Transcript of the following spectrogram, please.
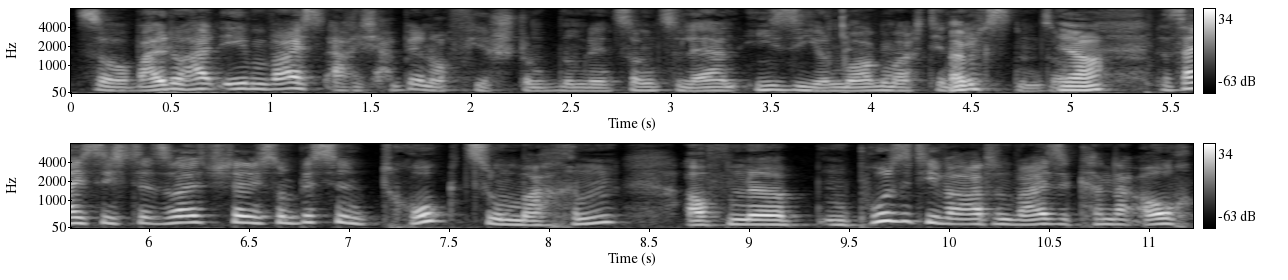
So, weil du halt eben weißt, ach, ich habe ja noch vier Stunden, um den Song zu lernen, easy, und morgen mache ich den Hab nächsten. So. Ja. Das heißt, sich selbstständig so ein bisschen Druck zu machen auf eine, eine, positive Art und Weise, kann da auch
